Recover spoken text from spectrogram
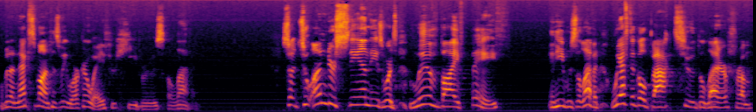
over the next month as we work our way through Hebrews 11. So, to understand these words, live by faith, in Hebrews 11, we have to go back to the letter from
